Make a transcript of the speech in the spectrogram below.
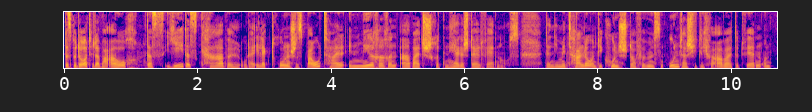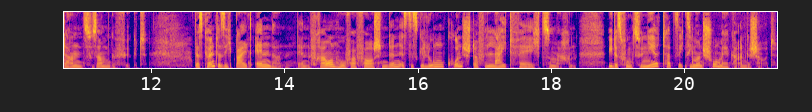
Das bedeutet aber auch, dass jedes Kabel oder elektronisches Bauteil in mehreren Arbeitsschritten hergestellt werden muss. Denn die Metalle und die Kunststoffe müssen unterschiedlich verarbeitet werden und dann zusammengefügt. Das könnte sich bald ändern, denn Fraunhofer-Forschenden ist es gelungen, Kunststoffe leitfähig zu machen. Wie das funktioniert, hat sich Simon Schomaker angeschaut.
